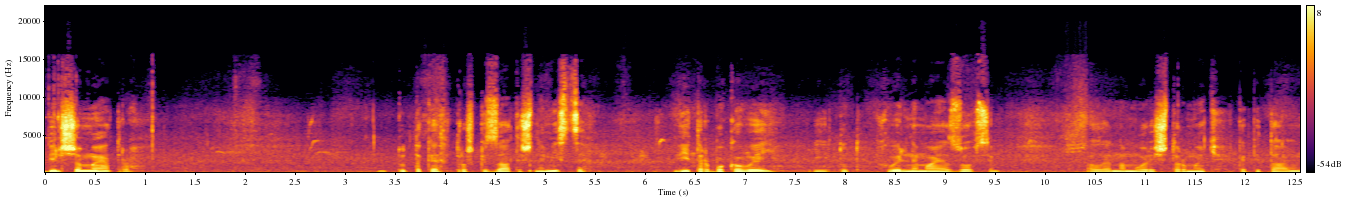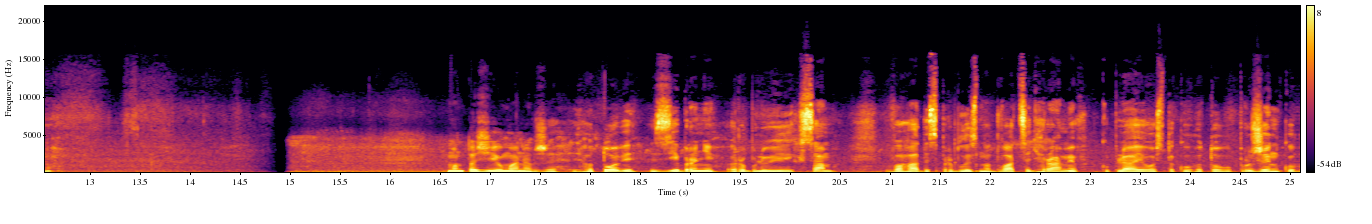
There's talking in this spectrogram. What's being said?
більше метра. Тут таке трошки затишне місце. Вітер боковий і тут хвиль немає зовсім. Але на морі штормить капітально. Монтажі у мене вже готові, зібрані, роблю я їх сам. Вага десь приблизно 20 грамів. Купляю ось таку готову пружинку.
